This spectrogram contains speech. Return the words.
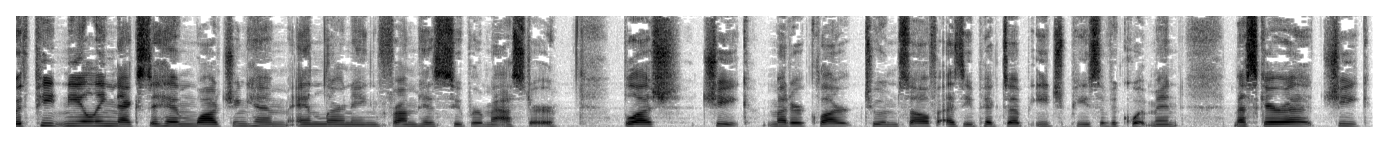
with Pete kneeling next to him, watching him and learning from his supermaster. Blush, cheek, muttered Clark to himself as he picked up each piece of equipment. Mascara, cheek,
